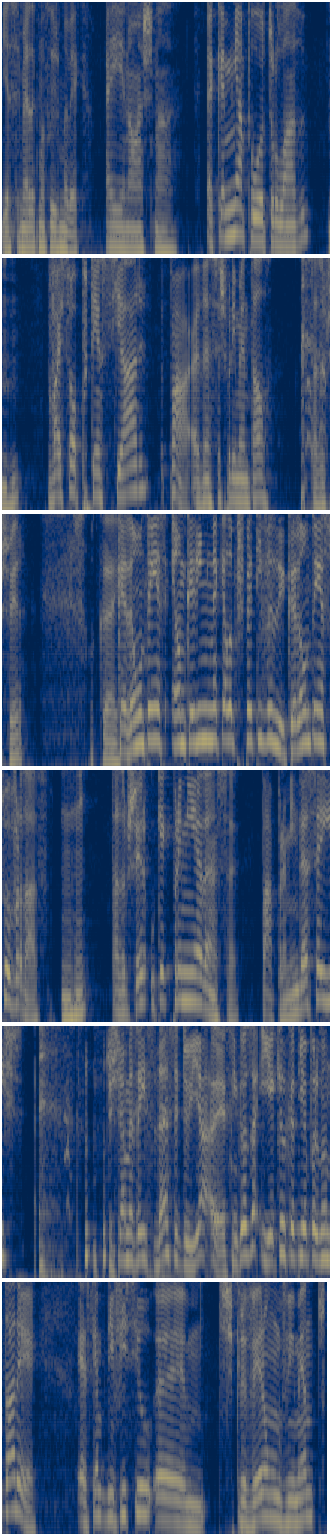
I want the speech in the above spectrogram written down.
E essa merda que me aflige uma beca. Aí eu não acho nada. A caminhar para o outro lado Uhum. Vai só potenciar pá, a dança experimental. Estás a perceber? Ok. cada um tem esse, é um bocadinho naquela perspectiva de cada um tem a sua verdade. Uhum. Estás a perceber? O que é que para mim é dança? Pá, para mim dança é isto. tu chamas a isso dança e tu, "Ya, é assim que eu sei. E aquilo que eu te ia perguntar é: é sempre difícil hum, descrever um movimento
